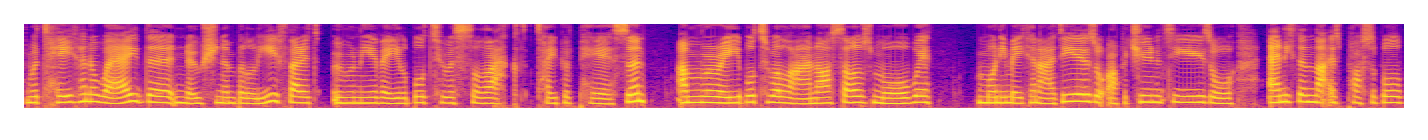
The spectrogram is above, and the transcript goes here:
we're taking away the notion and belief that it's only available to a select type of person and we're able to align ourselves more with money making ideas or opportunities or anything that is possible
